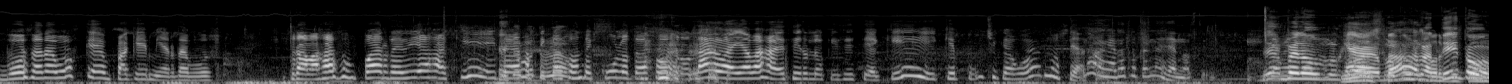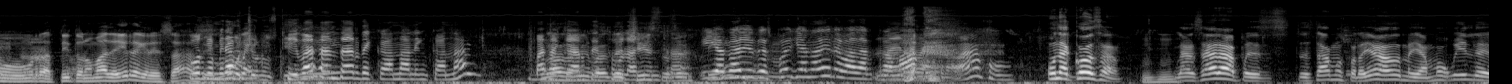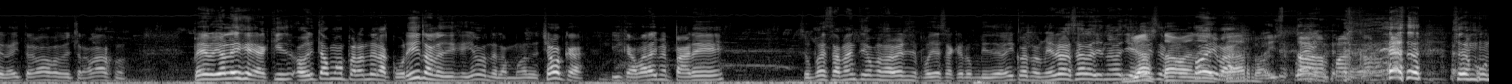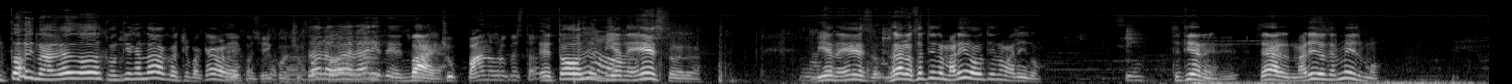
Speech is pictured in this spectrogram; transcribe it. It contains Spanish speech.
Vos, ahora vos, ¿qué, ¿para qué mierda vos? Trabajas un par de días aquí y te das a picazón de culo, te vas a otro lado, allá vas a decir lo que hiciste aquí y qué puchica vos, no se hace. No, en el otro canal ya no sé. Ya, pero porque, No porque un porque ratito. como un ratito nomás de ir regresar. Porque mira, pues, si vas a andar de canal en canal, vas No, a quedarte de sola chistes, sin trabajo. Y ya nadie después, ya nadie le va a dar trabajo. Una cosa, La Sara, pues estábamos para allá, me llamó Wilder, hay trabajo, no hay trabajo. Pero yo le dije, aquí, ahorita vamos a parar de la corina, le dije yo, donde la mujer de Choca. Y cabal ahí me paré. Supuestamente íbamos a ver si podía sacar un video. Y cuando miré a la Sara, de una vez llegó Ya y se estaba en montó y el va. carro. Ahí pa, el carro. Se montó y una vez dos, ¿con quién andaba? Con Chupacabra. Sí, con, sí, con Solo lo voy a dejar y se... Vaya. Chupando creo que está. Entonces viene esto, ¿verdad? Viene esto. O sea, ¿usted tiene marido o no tiene marido? Sí, ¿Sí tiene? O sea, el marido es el mismo.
